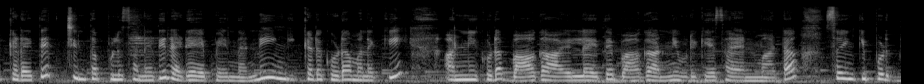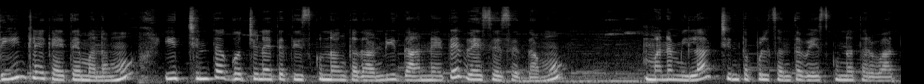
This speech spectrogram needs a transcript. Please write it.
ఇక్కడైతే చింత పులుసు అనేది రెడీ అయిపోయిందండి. ఇంక ఇక్కడ కూడా మనకి అన్నీ కూడా బాగా ఆయిల్లో అయితే బాగా అన్నీ ఉడికేసాయన్నమాట సో ఇంక ఇప్పుడు దీంట్లోకి అయితే మనము ఈ చింత గొజ్జునైతే తీసుకున్నాం కదా అండి. దాన్ని అయితే వేసేసేద్దాము. మనం ఇలా చింతపులుసు అంతా వేసుకున్న తర్వాత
